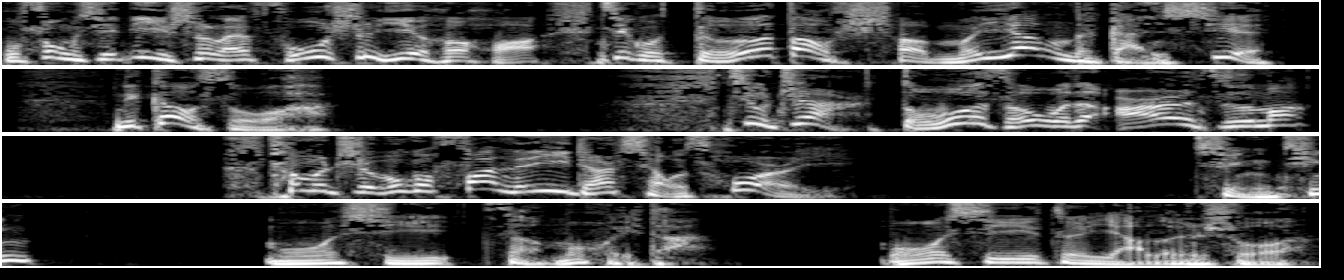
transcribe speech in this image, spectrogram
我奉献一生来服侍耶和华，结果得到什么样的感谢？你告诉我，就这样夺走我的儿子吗？他们只不过犯了一点小错而已。”请听，摩西怎么回答？摩西对亚伦说。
